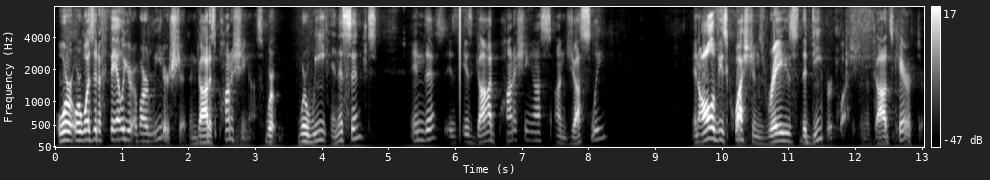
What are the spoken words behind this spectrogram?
Or, or was it a failure of our leadership and God is punishing us? Were, were we innocent in this? Is, is God punishing us unjustly? And all of these questions raise the deeper question of God's character.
